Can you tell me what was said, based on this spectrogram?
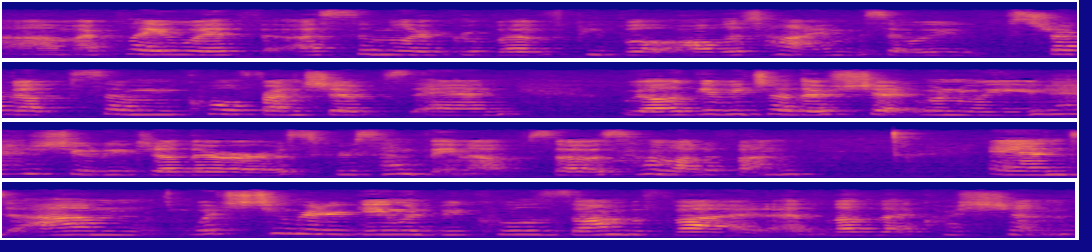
um, I play with a similar group of people all the time, so we struck up some cool friendships and we all give each other shit when we shoot each other or screw something up, so it's a lot of fun. And um, which Tomb Raider game would be cool zombified? I love that question.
